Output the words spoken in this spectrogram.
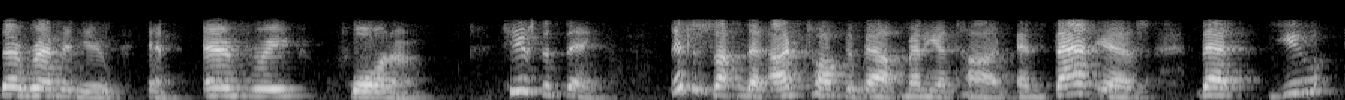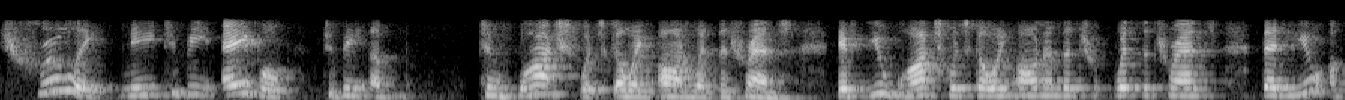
their revenue in every quarter. Here's the thing this is something that I've talked about many a time, and that is that you truly need to be able to be a, to watch what's going on with the trends. If you watch what's going on in the with the trends, then you are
